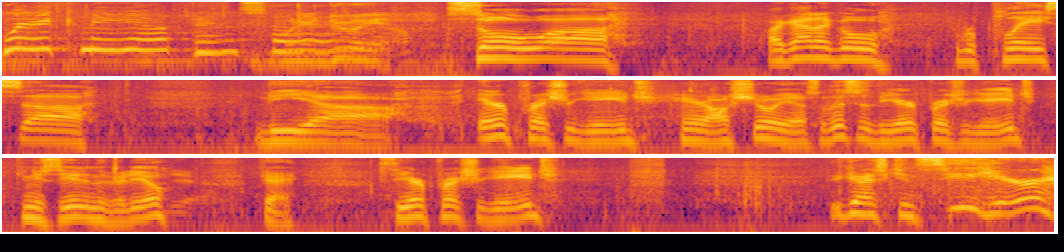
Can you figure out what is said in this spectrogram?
Wake me up inside. When you're doing it. So uh, I gotta go replace uh, the uh, air pressure gauge. Here, I'll show you. So this is the air pressure gauge. Can you see it in the video? Yeah. Okay. It's the air pressure gauge. You guys can see here.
